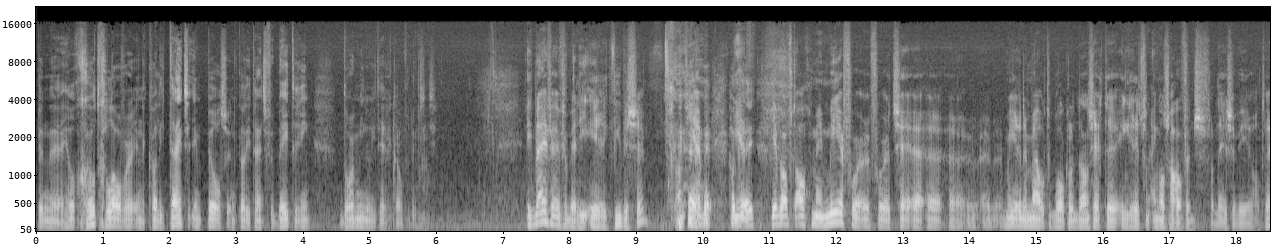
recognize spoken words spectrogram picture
ben een heel groot gelover in de kwaliteitsimpuls en kwaliteitsverbetering door minoritaire co-producties. Ik blijf even bij die Erik Wiebessen. Want die hebben, die, die, hebben over het algemeen meer, voor, voor het, uh, uh, uh, meer in de melk te brokkelen dan zegt de Ingrid van Engelshovens van deze wereld. Hè?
